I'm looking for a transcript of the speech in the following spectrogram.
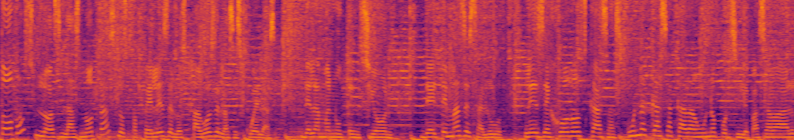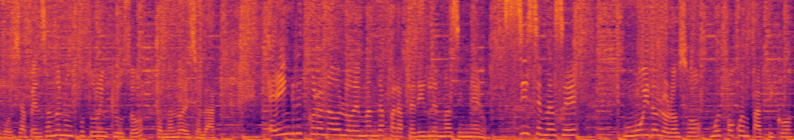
todas las notas, los papeles de los pagos de las escuelas, de la manutención, de temas de salud. Les dejó dos casas, una casa cada uno por si le pasaba algo. O sea, pensando en un futuro incluso, Fernando del Solar. E Ingrid Coronado lo demanda para pedirle más dinero. Sí se me hace muy doloroso, muy poco empático,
